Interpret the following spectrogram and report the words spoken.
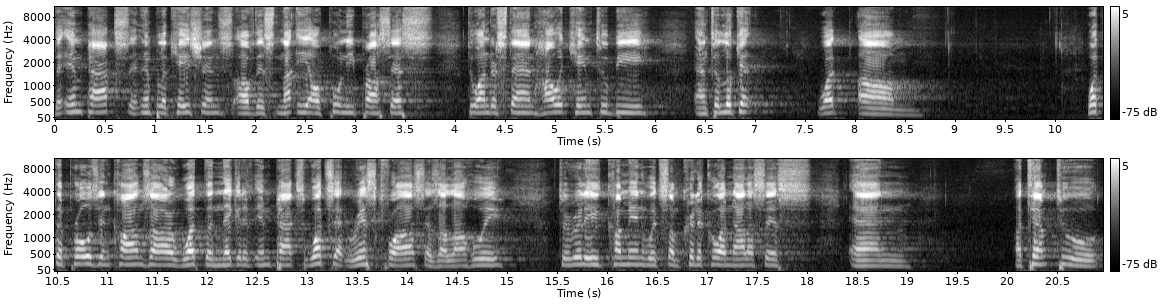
the impacts and implications of this Na'i Aupuni process, to understand how it came to be, and to look at what, um, what the pros and cons are, what the negative impacts, what's at risk for us as a Lahui, to really come in with some critical analysis and attempt to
